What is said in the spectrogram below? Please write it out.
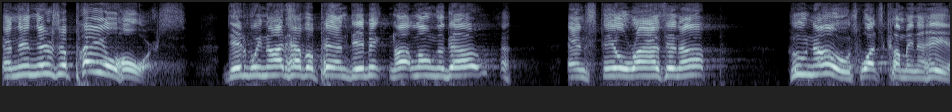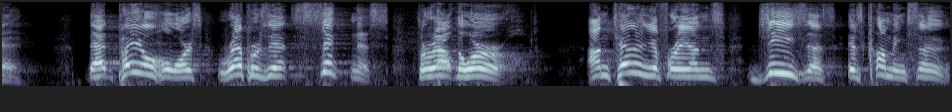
And then there's a pale horse. Did we not have a pandemic not long ago? and still rising up? Who knows what's coming ahead? That pale horse represents sickness throughout the world. I'm telling you, friends, Jesus is coming soon.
